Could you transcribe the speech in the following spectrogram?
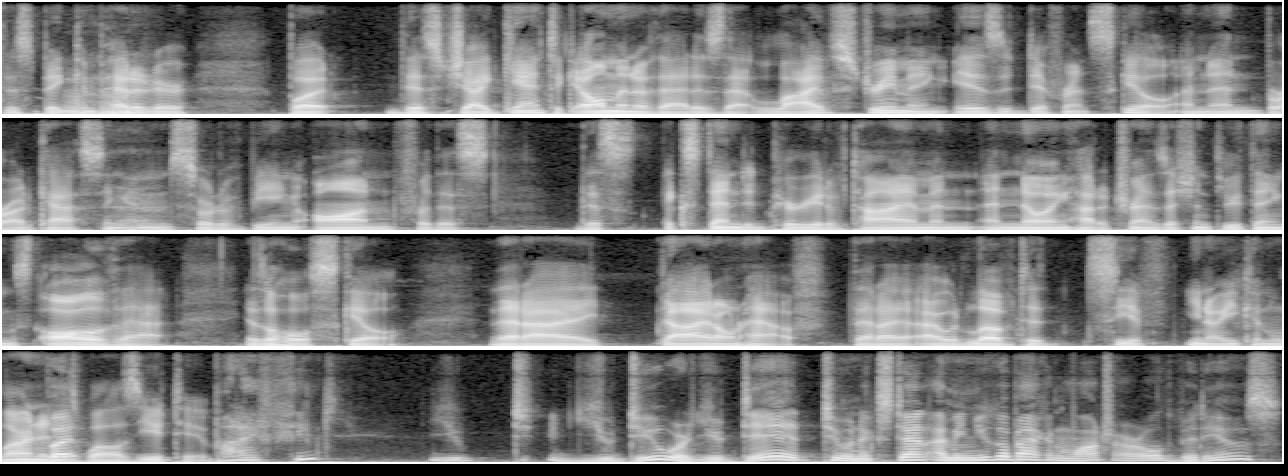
this Mm-hmm. big competitor, but this gigantic element of that is that live streaming is a different skill and and broadcasting and sort of being on for this this extended period of time and and knowing how to transition through things all of that is a whole skill that I I don't have that I, I would love to see if you know you can learn it But- as well as YouTube. But I think you d- you do or you did to an extent. I mean, you go back and watch our old videos,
